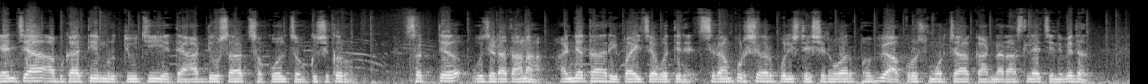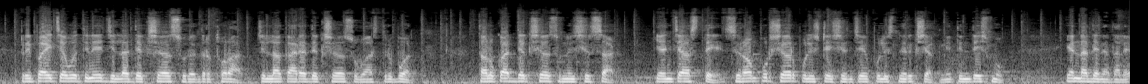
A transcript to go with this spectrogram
यांच्या अपघाती मृत्यूची येत्या आठ दिवसात सखोल चौकशी करून सत्य उजेडात आणा अन्यथा रिपाईच्या वतीने श्रीरामपूर शहर पोलीस स्टेशनवर भव्य आक्रोश मोर्चा काढणार असल्याचे निवेदन रिपाईच्या वतीने जिल्हाध्यक्ष सुरेंद्र थोरात जिल्हा कार्याध्यक्ष सुभाष त्रिभुवन तालुकाध्यक्ष सुनील शिरसाट यांच्या हस्ते श्रीरामपूर शहर पोलीस स्टेशनचे पोलीस निरीक्षक नितीन देशमुख यांना देण्यात आले.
